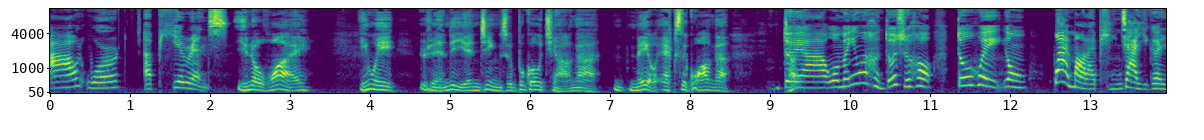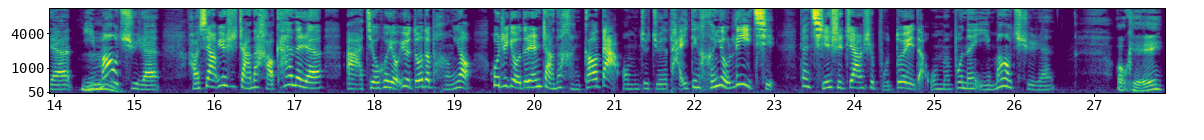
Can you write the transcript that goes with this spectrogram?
outward appearance. You know why? 因为人的眼睛是不够强啊，没有 X 光啊。对啊，我们因为很多时候都会用 外貌来评价一个人，以貌取人，好像越是长得好看的人啊，就会有越多的朋友，或者有的人长得很高大，我们就觉得他一定很有力气，但其实这样是不对的，我们不能以貌取人。Okay,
